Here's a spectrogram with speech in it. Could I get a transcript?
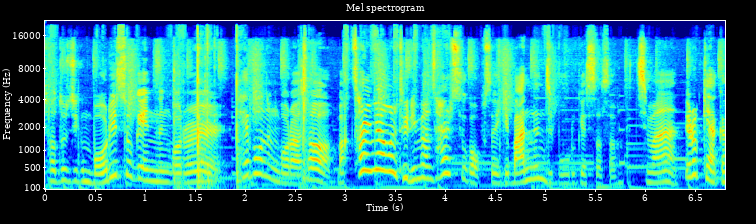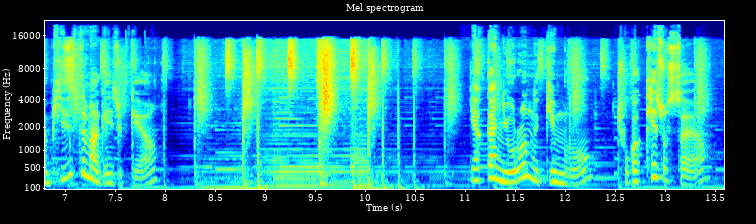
저도 지금 머릿속에 있는 거를 해보는 거라서 막 설명을 드리면서 할 수가 없어. 이게 맞는지 모르겠어서. 그렇지만 이렇게 약간 비스듬하게 해줄게요. 약간 요런 느낌으로 조각해줬어요.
